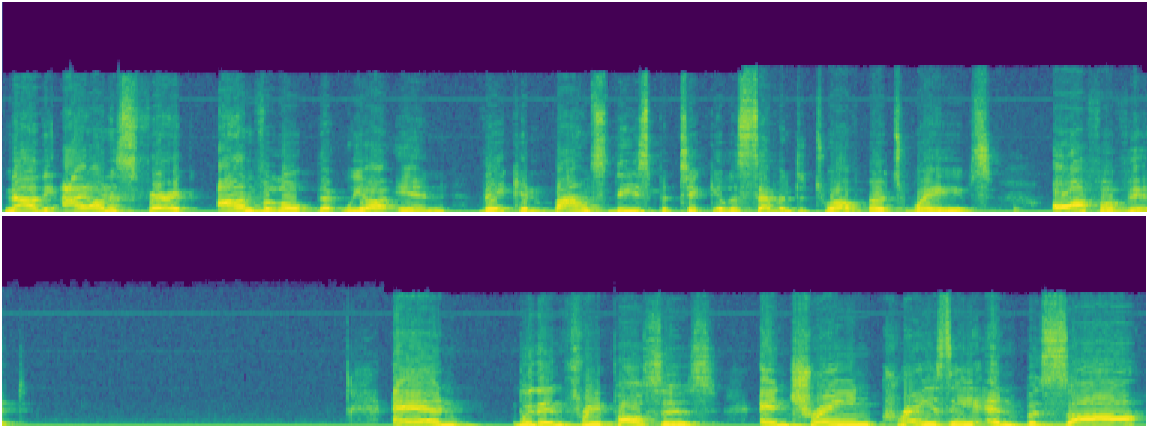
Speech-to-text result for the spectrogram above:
Now the ionospheric envelope that we are in, they can bounce these particular 7 to 12 hertz waves off of it and within three pulses entrain crazy and bizarre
